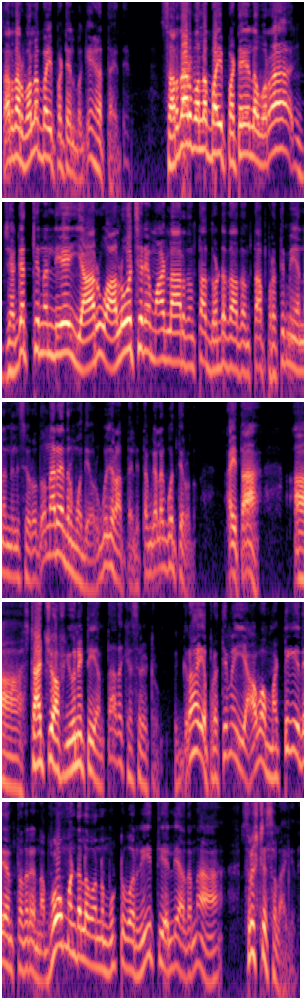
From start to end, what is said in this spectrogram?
ಸರ್ದಾರ್ ವಲ್ಲಭಭಾಯಿ ಪಟೇಲ್ ಬಗ್ಗೆ ಹೇಳ್ತಾ ಇದ್ದೆ ಸರ್ದಾರ್ ವಲ್ಲಭಭಾಯಿ ಪಟೇಲ್ ಅವರ ಜಗತ್ತಿನಲ್ಲಿಯೇ ಯಾರೂ ಆಲೋಚನೆ ಮಾಡಲಾರದಂಥ ದೊಡ್ಡದಾದಂಥ ಪ್ರತಿಮೆಯನ್ನು ನಿಲ್ಲಿಸಿರೋದು ನರೇಂದ್ರ ಮೋದಿ ಅವರು ಗುಜರಾತ್ನಲ್ಲಿ. ತಮಗೆಲ್ಲ ಗೊತ್ತಿರೋದು. ಆಯಿತಾ? ಆ ಸ್ಟ್ಯಾಚ್ಯೂ ಆಫ್ ಯೂನಿಟಿ ಅಂತ ಅದಕ್ಕೆ ಹೆಸರಿಟ್ಟರು ವಿಗ್ರಹ ಪ್ರತಿಮೆ ಯಾವ ಮಟ್ಟಿಗೆ ಇದೆ ಅಂತಂದರೆ ನಭೋಮಂಡಲವನ್ನು ಮುಟ್ಟುವ ರೀತಿಯಲ್ಲಿ ಅದನ್ನು ಸೃಷ್ಟಿಸಲಾಗಿದೆ.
